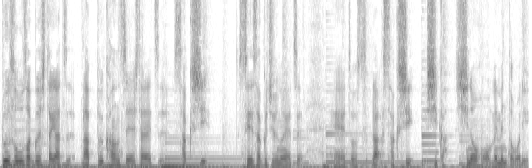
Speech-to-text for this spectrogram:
プ創作したやつ、ラップ完成したやつ、作詞制作中のやつ、えーと、作詞詩か。詩の方メメントモリ、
